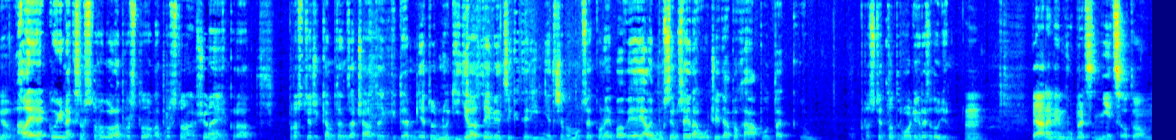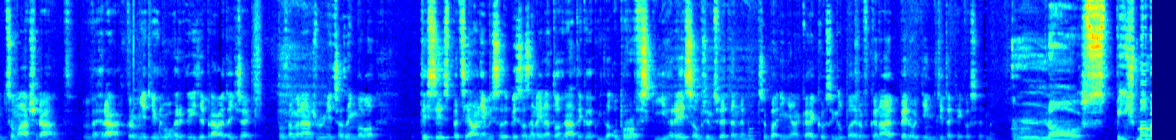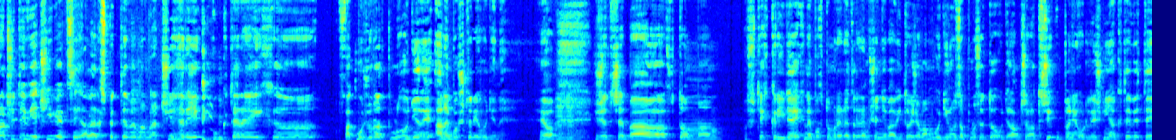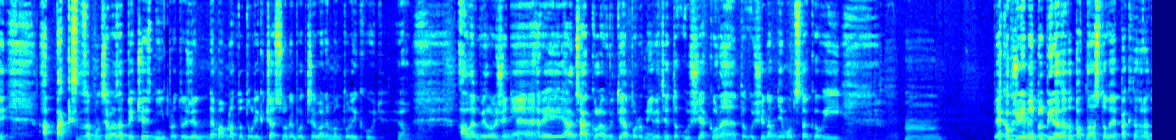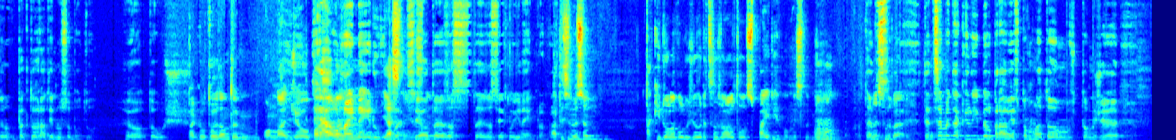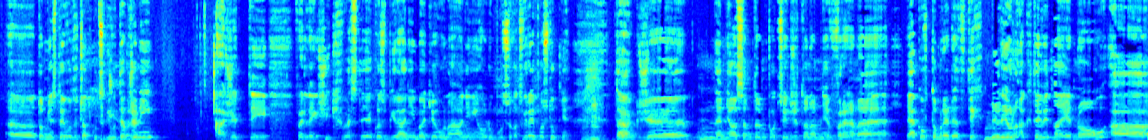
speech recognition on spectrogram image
Jo, ale jako jinak jsem z toho byl naprosto, naprosto nadšený, akorát prostě říkám ten začátek, kde mě to nutí dělat ty věci, které mě třeba moc jako nebaví, ale musím se je naučit, já to chápu, tak prostě to trvalo těch 10 hodin. Hm. Já nevím vůbec nic o tom, co máš rád ve hrách, kromě těch dvou her, které jsi právě teď řekl. To znamená, že by mě třeba zajímalo, ty jsi speciálně vysa- vysazený na to hrát jako takovýhle obrovský hry s obřím světem, nebo třeba i nějaká jako singleplayerovka na pět hodin ti tak jako sedne? No, spíš mám radši ty větší věci, ale respektive mám radši hry, u kterých uh, fakt můžu dát půl hodiny, anebo čtyři hodiny. Jo? Mm-hmm. Že třeba v tom v těch krídech nebo v tom Red Dead Redemption mě baví to, že mám hodinu, zapnu si to, udělám třeba tři úplně odlišné aktivity a pak se to zapnu třeba za 5-6 dní, protože nemám na to tolik času nebo třeba nemám tolik chuť. Jo. Ale vyloženě hry, já třeba Call of Duty a podobné věci, to už jako ne, to už je na mě moc takový, mm, jako přijde mi blbý dát to 15 pak to hrát, pak to hrát jednu sobotu. Jo, to už... Tak to je tam ten online, že jo? Já ale- online nejedu vůbec, jasně, jasně. jo, to je zase to je zas jako jiný problém. A ty si myslím, taky do levelu, že ho recenzoval toho Spideyho, myslím, že? Mhm. jo? A ten je super. Ten se mi taky líbil právě v tomhle tom, v tom, že uh, to město je od začátku celý otevřený a že ty vedlejší questy jako sbírání baťohu, nahánění holubů se otvírají postupně. Mm-hmm. Takže neměl jsem ten pocit, že to na mě vrhne jako v tom Red Dead těch milion aktivit najednou a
